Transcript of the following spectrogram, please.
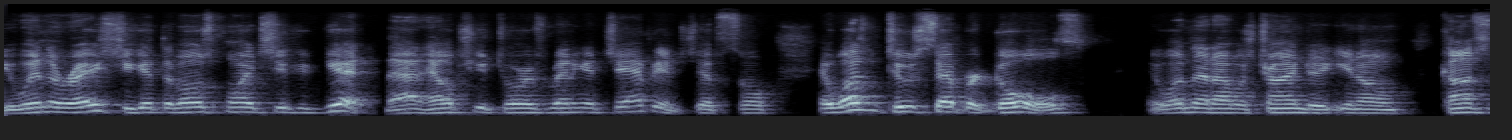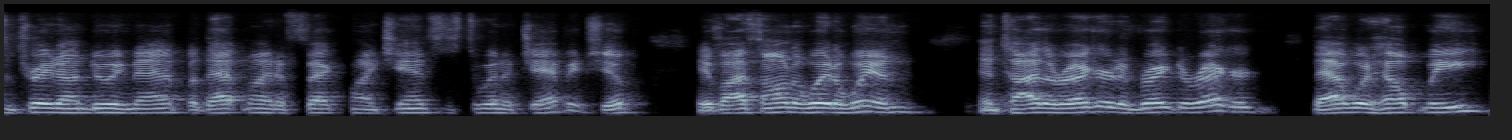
You win the race, you get the most points you could get. That helps you towards winning a championship. So it wasn't two separate goals. It wasn't that I was trying to, you know, concentrate on doing that, but that might affect my chances to win a championship. If I found a way to win and tie the record and break the record, that would help me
